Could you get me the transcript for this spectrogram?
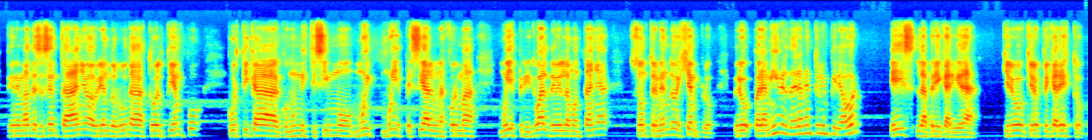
tiene más de 60 años, abriendo rutas todo el tiempo. Cúrtica con un misticismo muy, muy especial, una forma muy espiritual de ver la montaña, son tremendos ejemplos. Pero para mí verdaderamente lo inspirador es la precariedad. Quiero, quiero explicar esto.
